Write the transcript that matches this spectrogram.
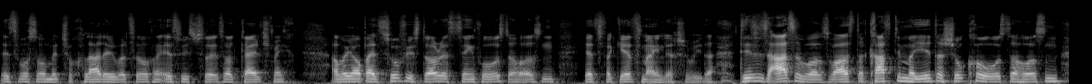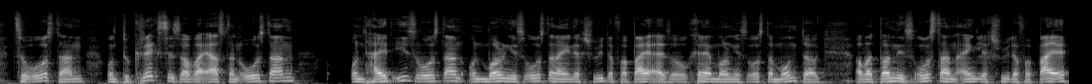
es war so mit Schokolade überzogen, es wisst so, es hat geil schmeckt. Aber ich habe halt so viele Stories gesehen von Osterhasen, jetzt vergeht's mir eigentlich schon wieder. Das ist auch so was, weißt, da kauft immer jeder Schoko-Osterhasen zu Ostern und du kriegst es aber erst an Ostern und heute ist Ostern und morgen ist Ostern eigentlich schon wieder vorbei. Also okay, morgen ist Ostermontag, aber dann ist Ostern eigentlich schon wieder vorbei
